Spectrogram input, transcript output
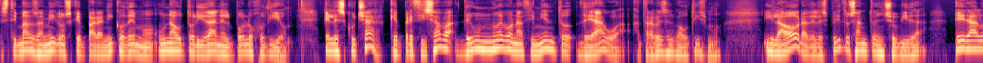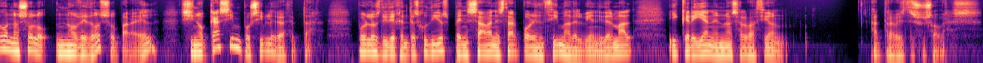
estimados amigos, que para Nicodemo, una autoridad en el pueblo judío, el escuchar que precisaba de un nuevo nacimiento de agua a través del bautismo y la hora del Espíritu Santo en su vida era algo no solo novedoso para él, sino casi imposible de aceptar, pues los dirigentes judíos pensaban estar por encima del bien y del mal y creían en una salvación a través de sus obras.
